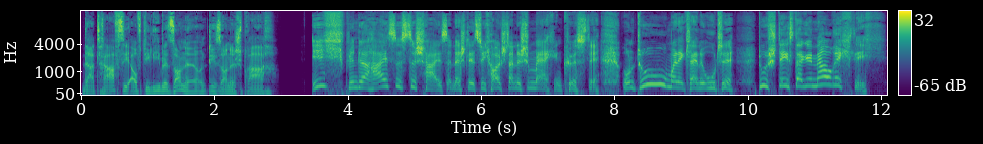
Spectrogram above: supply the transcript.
da traf sie auf die liebe Sonne und die Sonne sprach, ich bin der heißeste Scheiß an der schleswig-holsteinischen Märchenküste. Und du, meine kleine Ute, du stehst da genau richtig.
